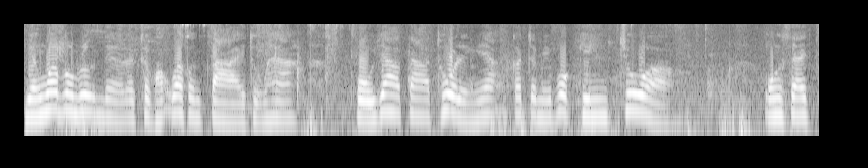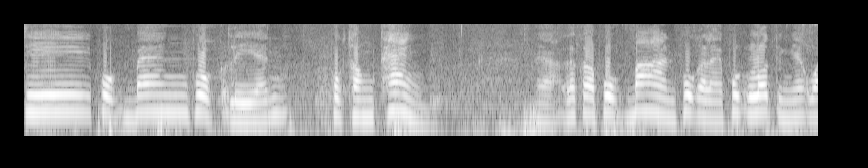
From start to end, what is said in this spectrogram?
อย่างไหว้บรรพบุรุษเนี่ยเราจะของไหว้คนตายถูกไหมฮะปู่ย่าตาทวดอย่างเงี้ยก็จะมีพวกกิมจั่วองค์แสจีพวกแบงพวกเหรียญพวกทองแท่งเนี่ยแล้วก็พวกบ้านพวกอะไรพวกรถอย่างเงี้ยไหว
